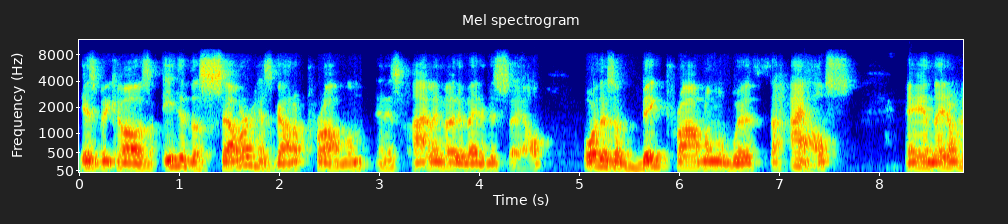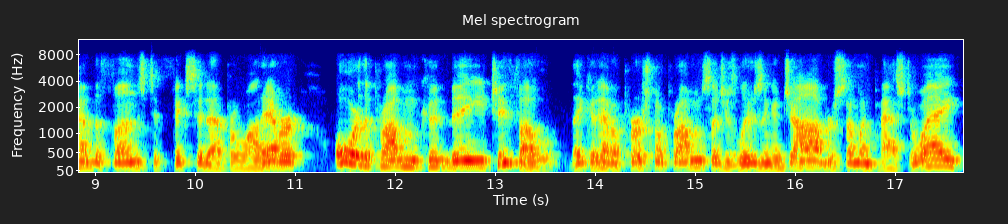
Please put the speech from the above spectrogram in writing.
is because either the seller has got a problem and is highly motivated to sell, or there's a big problem with the house and they don't have the funds to fix it up or whatever. Or the problem could be twofold. They could have a personal problem, such as losing a job or someone passed away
